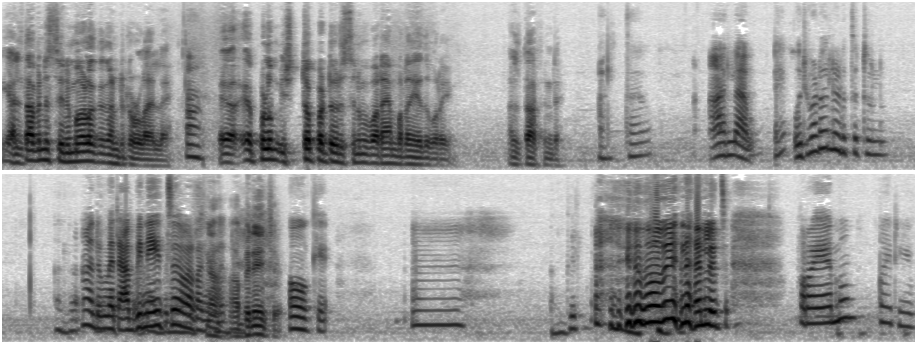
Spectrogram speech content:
ഈ അൽത്താഫിന്റെ സിനിമകളൊക്കെ കണ്ടിട്ടുള്ളതല്ലേ? എപ്പോഴും ഇഷ്ടപ്പെട്ട ഒരു സിനിമ പറയാൻ പറഞ്ഞ ഏത് പറയും? അൽതാഫിന്റെ. അൽത്താഫ് അല്ല ഒരുപാട് എടുത്തിട്ടുള്ളൂ. അഭിനയിച്ച പടങ്ങൾ അഭിനയിച്ച. ഓക്കെ. അത് ഞാൻ ആലോചിച്ച പ്രേമം ആയിരിക്കും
